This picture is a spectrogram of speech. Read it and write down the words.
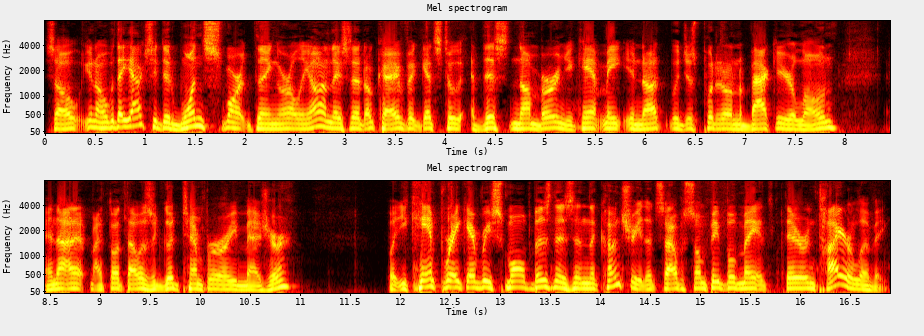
So, you know, they actually did one smart thing early on. They said, okay, if it gets to this number and you can't meet your nut, we'll just put it on the back of your loan and I, I thought that was a good temporary measure. But you can't break every small business in the country. That's how some people make their entire living.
